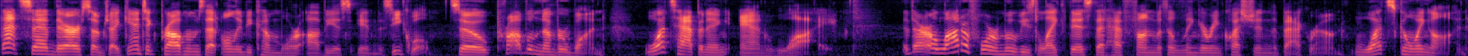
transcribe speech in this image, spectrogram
That said, there are some gigantic problems that only become more obvious in the sequel. So, problem number one what's happening and why? There are a lot of horror movies like this that have fun with a lingering question in the background. What's going on?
